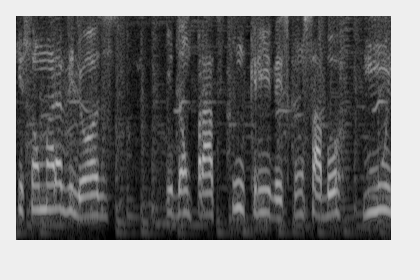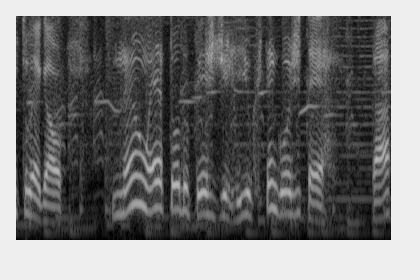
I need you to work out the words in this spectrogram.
que são maravilhosas e dão pratos incríveis com um sabor muito legal. Não é todo peixe de rio que tem gosto de terra, tá?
